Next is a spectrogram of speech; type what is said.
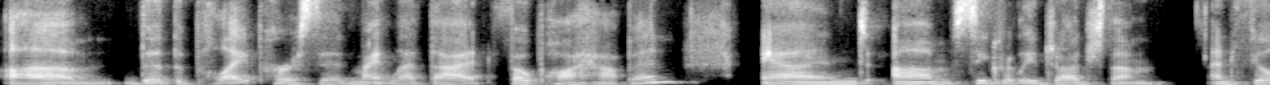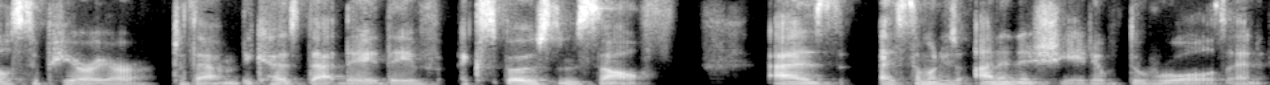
Um, the the polite person might let that faux pas happen and um, secretly judge them and feel superior to them because that they they've exposed themselves as as someone who's uninitiated with the rules. And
